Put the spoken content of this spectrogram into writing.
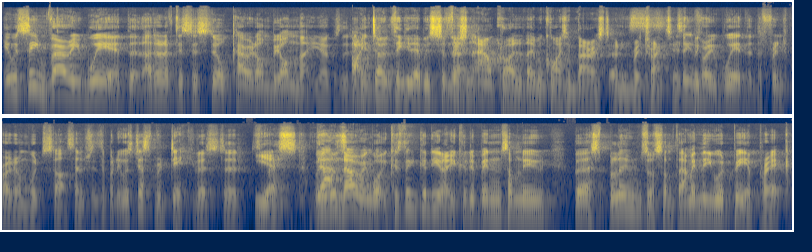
It would seem very weird that I don't know if this is still carried on beyond that year because I don't think there was sufficient outcry that they were quite embarrassed and retracted. It seems Bec- very weird that the Fringe program would start censoring it, but it was just ridiculous to. Yes. Without was- knowing what, because you could, you know, you could have been someone who burst balloons or something. I mean, you would be a prick,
